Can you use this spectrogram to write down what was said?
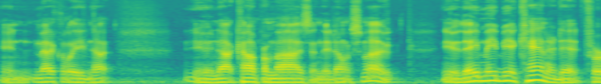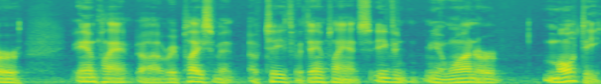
and medically not, you know, not compromised, and they don't smoke, you know, they may be a candidate for implant uh, replacement of teeth with implants, even you know one or multi.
